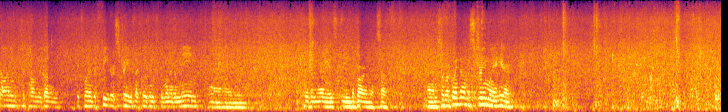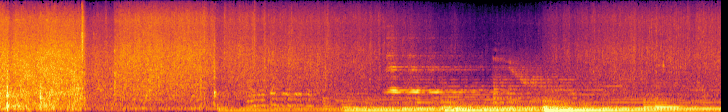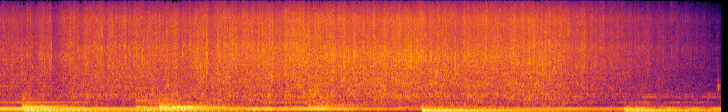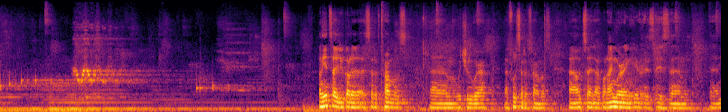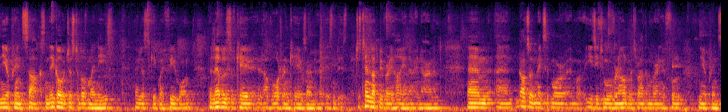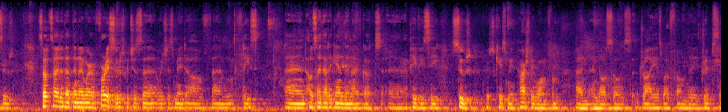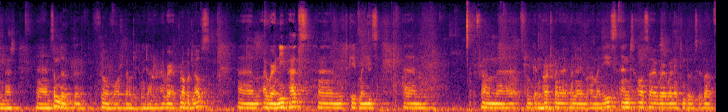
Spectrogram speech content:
on to Polnagollum. It's one of the feeder streams that goes into the, one of the main um, living areas in the Burren itself. Um, so we're going down the streamway here. On the inside, you've got a, a set of thermals, um, which you'll wear, a full set of thermals. Uh, outside that, what I'm wearing here is, is um, uh, neoprene socks, and they go just above my knees, just to keep my feet warm. The levels of, cave, of water in caves aren't, isn't, is, just tends not to be very high in, in Ireland. Um, and also it makes it more, uh, more, easy to move around with rather than wearing a full neoprene suit. So outside of that, then I wear a furry suit, which is uh, which is made of um, fleece, and outside that again, then I've got uh, a PVC suit, which keeps me partially warm from and, and also dry as well from the drips and that. And some of the, the flow of water that will be coming down. I wear rubber gloves. Um, I wear knee pads um, to keep my knees um, from uh, from getting hurt when I when I'm on my knees, and also I wear Wellington boots as well.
